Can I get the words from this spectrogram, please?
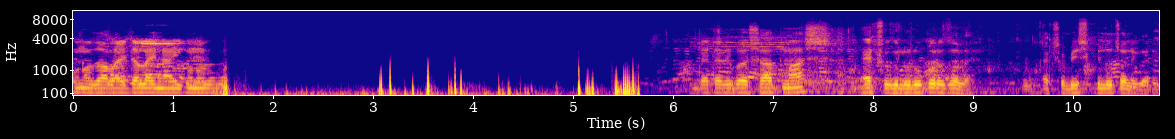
কোনো জ্বালাই টালাই নাই, কোনো ব্যাটারি বয়স সাত মাস, একশো কিলোর উপরে চলে। একশো বিশ কিলো চলে গাড়ি।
